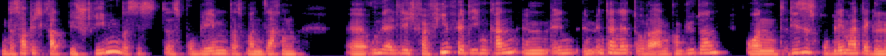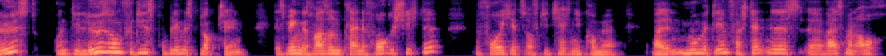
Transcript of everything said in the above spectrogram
Und das habe ich gerade beschrieben. Das ist das Problem, dass man Sachen äh, unendlich vervielfältigen kann im, in, im Internet oder an Computern. Und dieses Problem hat er gelöst. Und die Lösung für dieses Problem ist Blockchain. Deswegen, das war so eine kleine Vorgeschichte, bevor ich jetzt auf die Technik komme. Weil nur mit dem Verständnis äh, weiß man auch,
